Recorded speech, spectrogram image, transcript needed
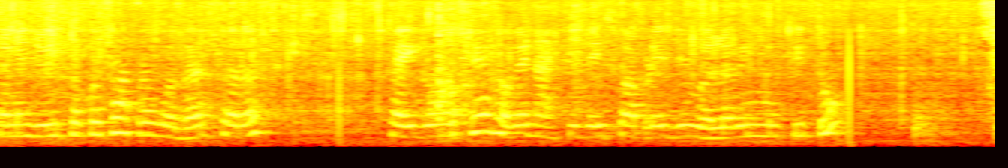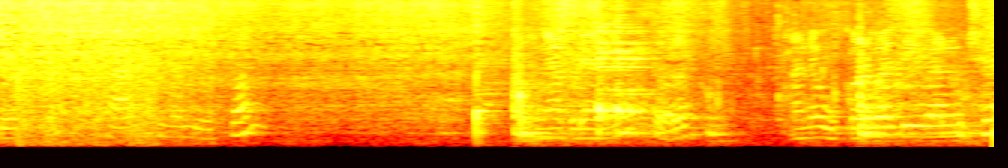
તમે જોઈ શકો છો આપણો વઘાર સરસ થઈ ગયો છે. હવે નાખી દઈશું આપણે જે વલવીને મૂકી હતું છાશનું બેસન અને આપણે આને સરસ આને ઉકળવા દેવાનું છે.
